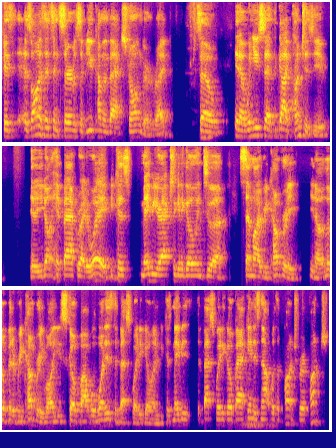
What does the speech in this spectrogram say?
Because as long as it's in service of you coming back stronger, right? So you know, when you said the guy punches you, you know, you don't hit back right away because maybe you're actually going to go into a semi recovery, you know, a little bit of recovery while you scope out, well, what is the best way to go in? Because maybe the best way to go back in is not with a punch for a punch.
